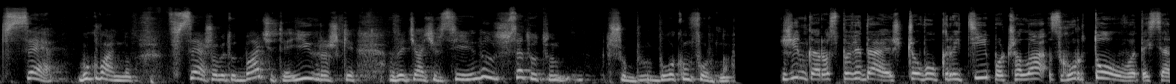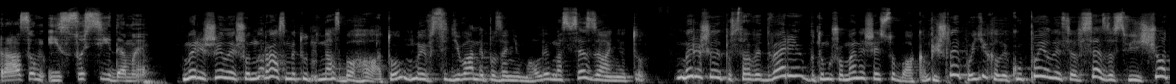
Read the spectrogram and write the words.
Все, буквально все, що ви тут бачите, іграшки дитячі, всі, ну все тут, щоб було комфортно. Жінка розповідає, що в укритті почала згуртовуватися разом із сусідами. Ми вирішили, що раз ми тут нас багато, ми всі дивани позанімали, нас все зайнято. Ми вирішили поставити двері, бо тому що в мене ще й собака. Пішли, поїхали, купили це все за свій счет,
